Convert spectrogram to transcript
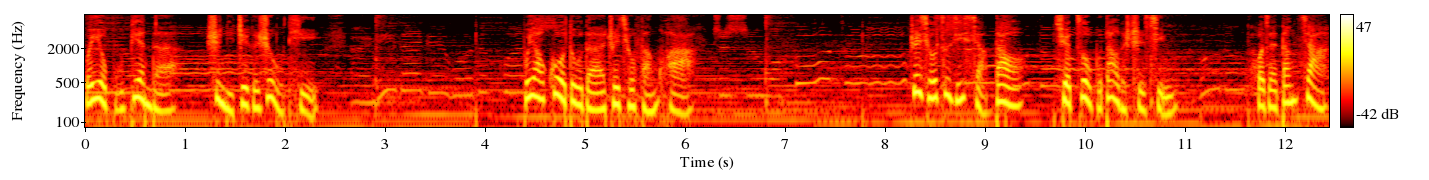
唯有不变的是你这个肉体。不要过度的追求繁华，追求自己想到却做不到的事情。活在当下，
